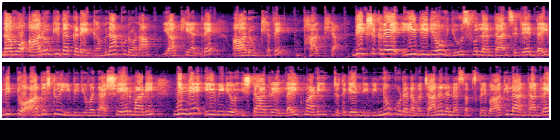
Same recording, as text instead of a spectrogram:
ನಾವು ಆರೋಗ್ಯದ ಕಡೆ ಗಮನ ಕೊಡೋಣ. ಯಾಕೆ ಅಂದ್ರೆ ಆರೋಗ್ಯವೇ ಭಾಗ್ಯ. ವೀಕ್ಷಕರೇ, ಈ ವಿಡಿಯೋ ಯೂಸ್ಫುಲ್ ಅಂತ ಅನ್ಸಿದ್ರೆ ದಯವಿಟ್ಟು ಆದಷ್ಟು ಈ ವಿಡಿಯೋವನ್ನ ಶೇರ್ ಮಾಡಿ. ನಿಮ್ಗೆ ಈ ವಿಡಿಯೋ ಇಷ್ಟ ಆದ್ರೆ ಲೈಕ್ ಮಾಡಿ. ಜೊತೆಗೆ ನೀವಿನ್ನೂ ಕೂಡ ನಮ್ಮ ಚಾನೆಲ್ ಅನ್ನ ಸಬ್ಸ್ಕ್ರೈಬ್ ಆಗಿಲ್ಲ ಅಂತ ಅಂದ್ರೆ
